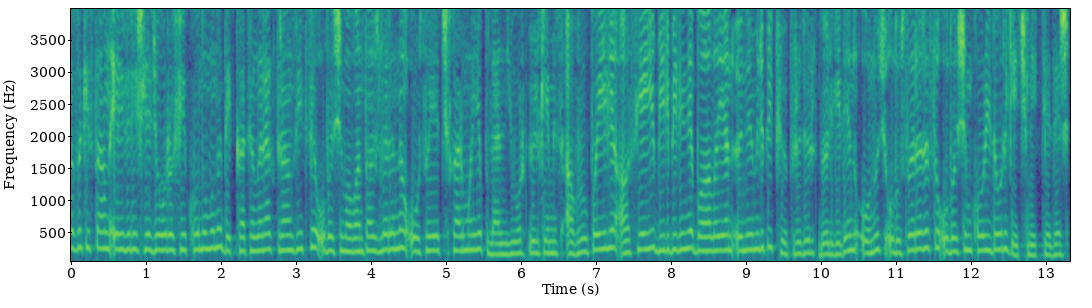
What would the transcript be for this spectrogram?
Kazakistan elverişli coğrafi konumunu dikkat alarak transit ve ulaşım avantajlarını ortaya çıkarmayı planlıyor. Ülkemiz Avrupa ile Asya'yı birbirine bağlayan önemli bir köprüdür. Bölgeden 13 uluslararası ulaşım koridoru geçmektedir.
